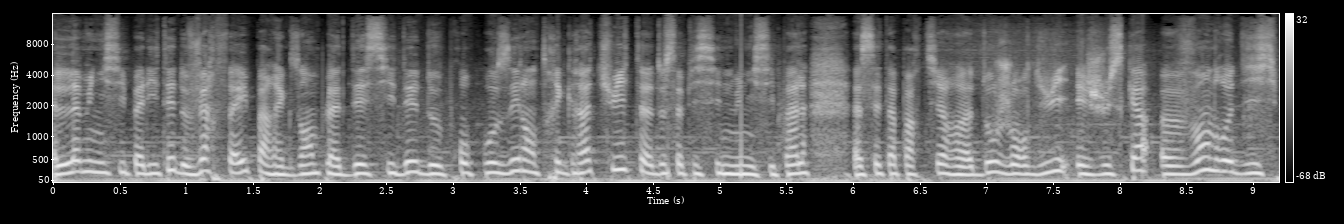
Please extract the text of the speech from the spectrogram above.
la municipalité de Verfeil, par exemple, a décidé de proposer l'entrée gratuite de sa piscine municipale. C'est à partir d'aujourd'hui et jusqu'à vendredi.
